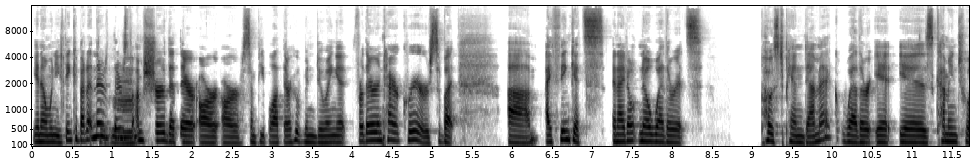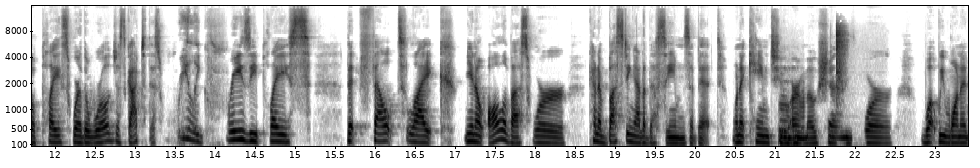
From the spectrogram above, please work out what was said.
you know when you think about it and there's, mm-hmm. there's i'm sure that there are are some people out there who've been doing it for their entire careers but um, i think it's and i don't know whether it's post pandemic whether it is coming to a place where the world just got to this really crazy place that felt like you know all of us were kind of busting out of the seams a bit when it came to mm-hmm. our emotions or what we want to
